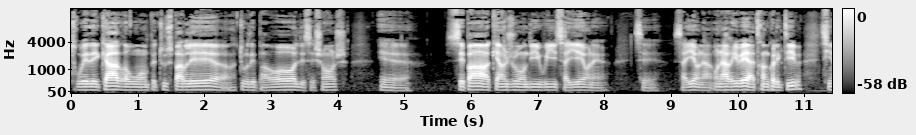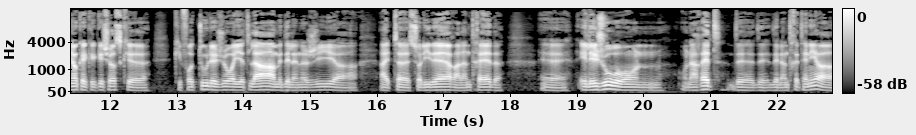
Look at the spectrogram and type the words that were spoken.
trouver des cadres où on peut tous parler, autour des paroles, des échanges. Et c'est pas qu'un jour on dit oui, ça y est, on est, c'est ça y est, on a, on est arrivé à être un collectif. Sinon, quelque chose que, qu'il faut tous les jours y être là, à mettre de l'énergie, à, être solidaire, à l'entraide. Et, les jours où on, on arrête de, de, l'entretenir, euh,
